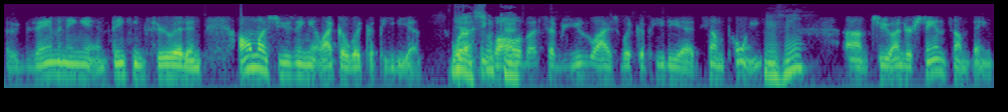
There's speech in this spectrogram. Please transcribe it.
examining it and thinking through it and almost using it like a Wikipedia. Where yes, I think okay. all of us have utilized Wikipedia at some point mm-hmm. um, to understand something,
